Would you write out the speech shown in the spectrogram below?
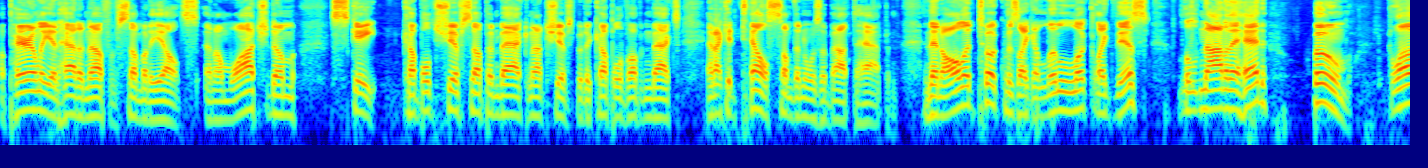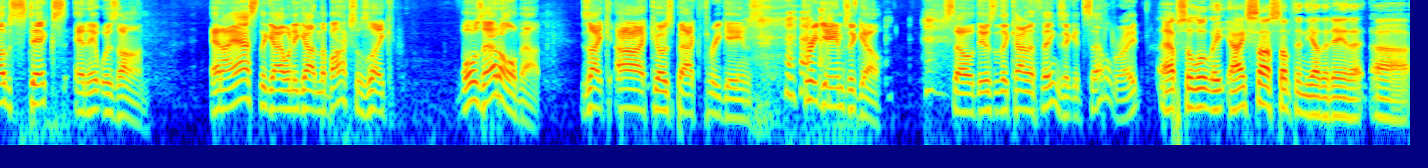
apparently had had enough of somebody else, and I'm watching them skate. Couple shifts up and back, not shifts, but a couple of up and backs, and I could tell something was about to happen. And then all it took was like a little look like this, little nod of the head, boom, glove sticks, and it was on. And I asked the guy when he got in the box, I was like, "What was that all about?" He's like, "Ah, it goes back three games, three games ago." So those are the kind of things that get settled, right? Absolutely. I saw something the other day that uh,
